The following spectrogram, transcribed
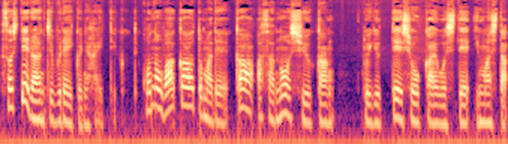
そしてランチブレイクに入っていく。このワークアウトまでが朝の習慣と言って紹介をしていました。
